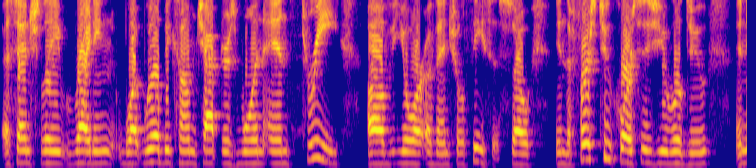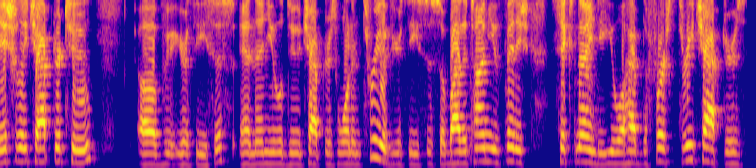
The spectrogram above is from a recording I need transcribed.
essentially writing what will become chapters 1 and 3 of your eventual thesis. So in the first two courses you will do initially chapter 2 of your thesis and then you will do chapters 1 and 3 of your thesis. So by the time you finish 690 you will have the first three chapters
